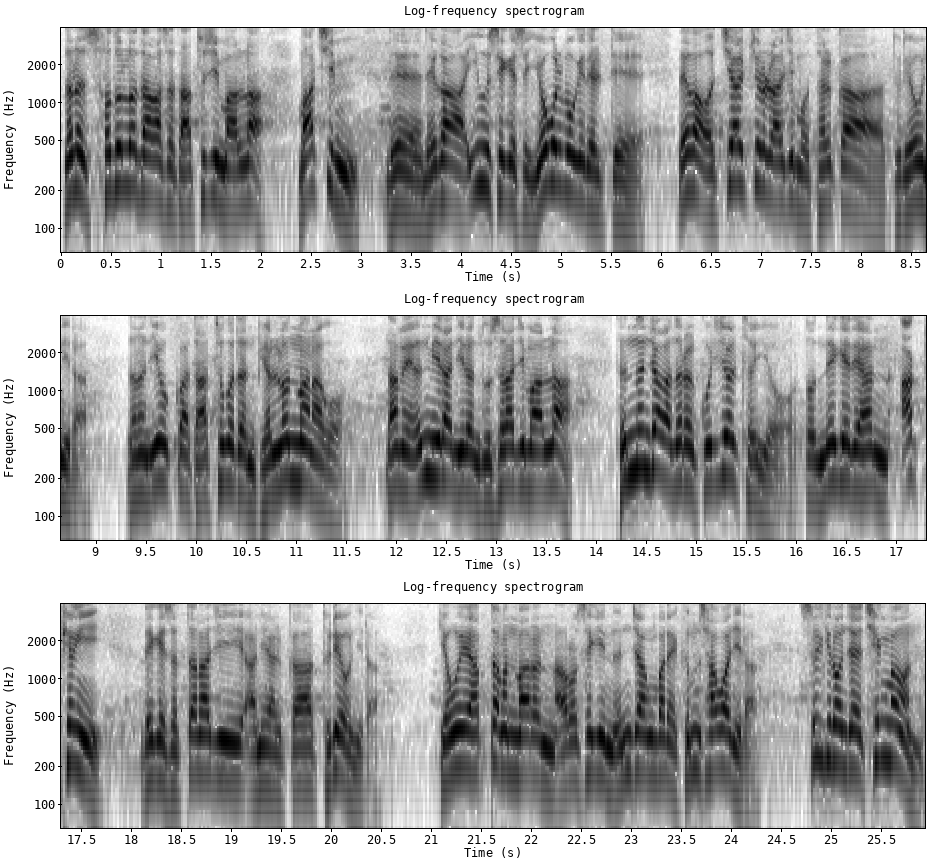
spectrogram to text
너는 서둘러 나가서 다투지 말라. 마침 내 내가 이웃에게서 욕을 보게 될 때 내가 어찌할 줄을 알지 못할까 두려우니라. 너는 이웃과 다투거든 변론만 하고 남의 은밀한 일은 누설하지 말라. 듣는 자가 너를 꾸짖을 터이요. 또 내게 대한 악평이 내게서 떠나지 아니할까 두려우니라. 경우에 합당한 말은 아로새긴 은장반의 금사관이라. 슬기로운 자의 책망은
